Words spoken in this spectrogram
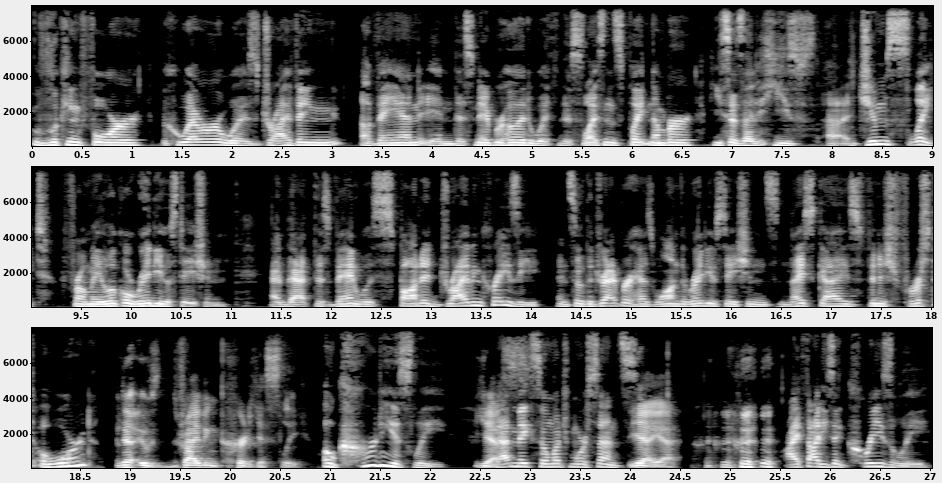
looking for whoever was driving a van in this neighborhood with this license plate number. He says that he's uh, Jim Slate from a local radio station and that this van was spotted driving crazy, and so the driver has won the radio station's Nice Guys Finish First award. No, it was driving courteously. Oh, courteously. Yes. That makes so much more sense. Yeah, yeah. I thought he said crazily,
